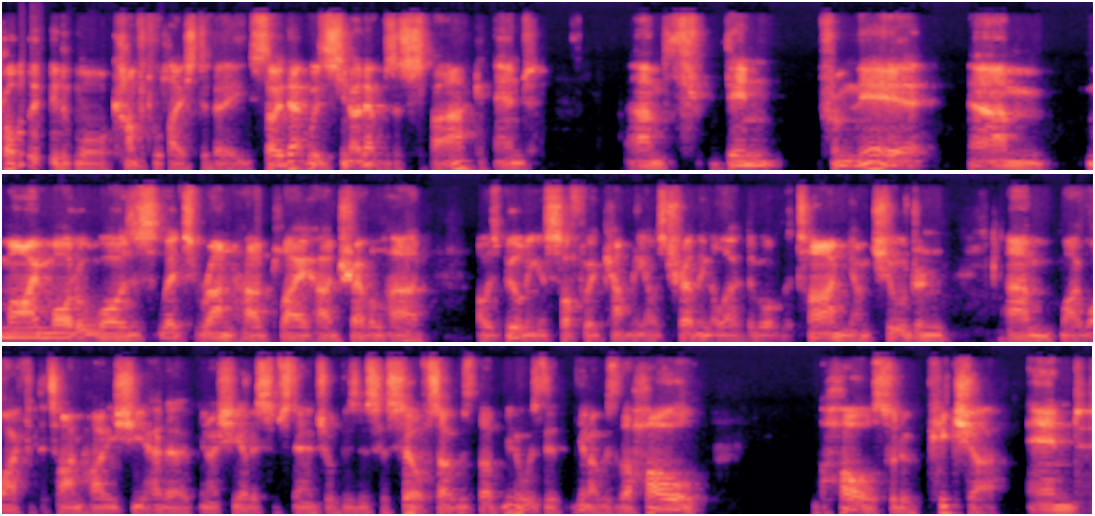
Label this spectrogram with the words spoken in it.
probably the more comfortable place to be. So that was, you know, that was a spark. And um, th- then from there, um, my model was let's run hard, play hard, travel hard. I was building a software company. I was traveling all over the world at the time, young children, um, my wife at the time, Heidi, she had a you know she had a substantial business herself, so it was the you know it was the you know it was the whole the whole sort of picture. And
